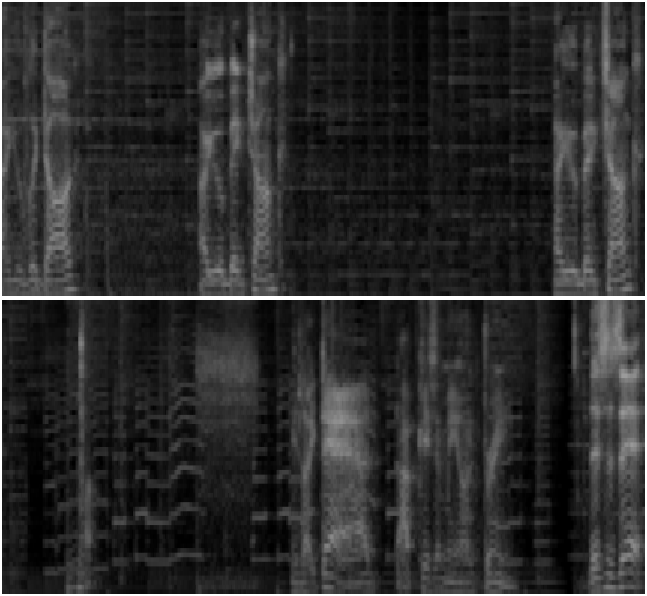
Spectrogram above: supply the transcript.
Are you a good dog? Are you a big chunk? Are you a big chunk? He's like, Dad, stop kissing me on stream. This is it.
